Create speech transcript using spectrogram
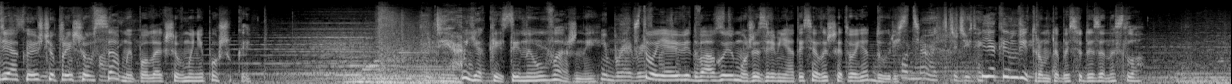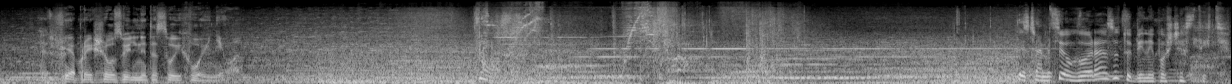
Дякую, що прийшов сам і полегшив мені пошуки. Який ти неуважний. З твоєю відвагою може зрівнятися лише твоя дурість. Яким вітром тебе сюди занесло? Я прийшов звільнити своїх воїнів. Цього разу тобі не пощастить.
